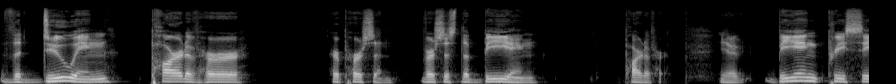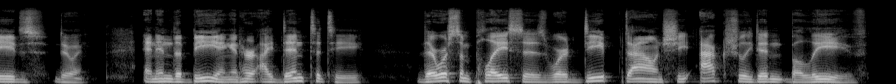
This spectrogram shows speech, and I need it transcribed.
the doing part of her her person versus the being part of her. You know, being precedes doing. And in the being, in her identity, there were some places where deep down she actually didn't believe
